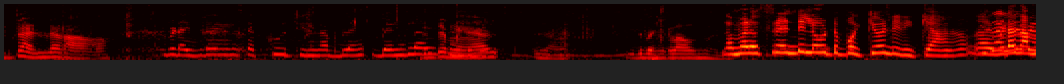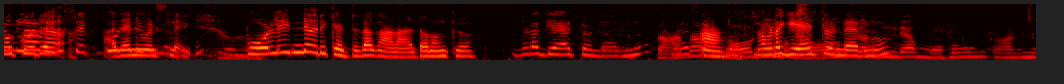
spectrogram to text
ഇതല്ലടാ. ഇവിടെ ഇവിടെയാണ് സെക്യൂരിറ്റി ഇരുന്ന ബംഗ്ലാവ് നമ്മൾ ഫ്രണ്ടിലോട്ട് പൊയ്ക്കൊണ്ടിരിക്കുകയാണ്. ഇവിടെ നമുക്കൊരു അതെനിക്ക് മനസ്സിലായി. പൊളിന്റെ ഒരു കെട്ടിടം കാണാം കേട്ടോ നമുക്ക്. ഇവിടെ ഗേറ്റ് ഉണ്ടായിരുന്നു. അവിടെ ഗേറ്റ് ഉണ്ടായിരുന്നു. മുഖവും കാണുന്ന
